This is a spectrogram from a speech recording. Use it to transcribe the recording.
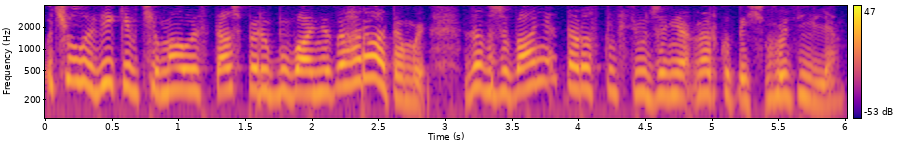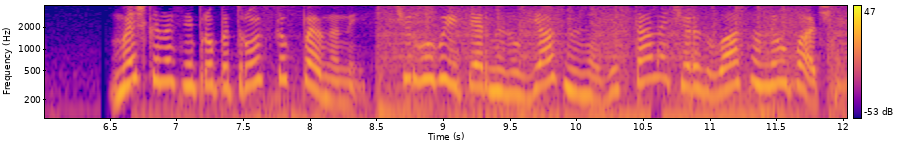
У чоловіків чималий стаж перебування за гаратами за вживання та розповсюдження наркотичного зілля. Мешканець Дніпропетровська впевнений, черговий термін ув'язнення дістане через власну необачність.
